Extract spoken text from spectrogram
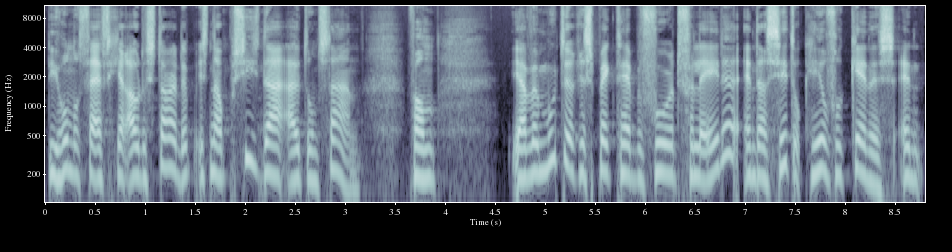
die 150 jaar oude start-up is nou precies daaruit ontstaan. Van, ja, we moeten respect hebben voor het verleden. En daar zit ook heel veel kennis. En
